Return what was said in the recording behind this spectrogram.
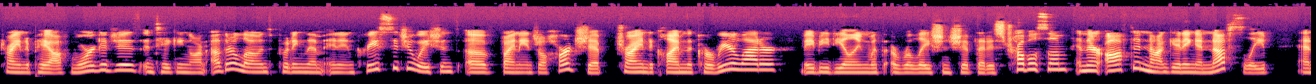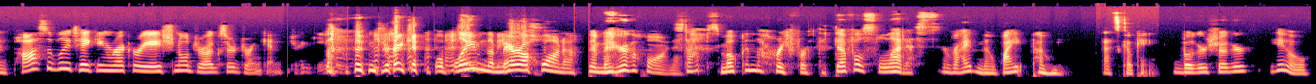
trying to pay off mortgages and taking on other loans, putting them in increased situations of financial hardship, trying to climb the career ladder, maybe dealing with a relationship that is troublesome, and they're often not getting enough sleep and possibly taking recreational drugs or drinking. Drinking. drinking. We'll blame the marijuana. the marijuana. Stop smoking the reefer, the devil's lettuce. Riding the white pony. That's cocaine. Booger sugar. Ew.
